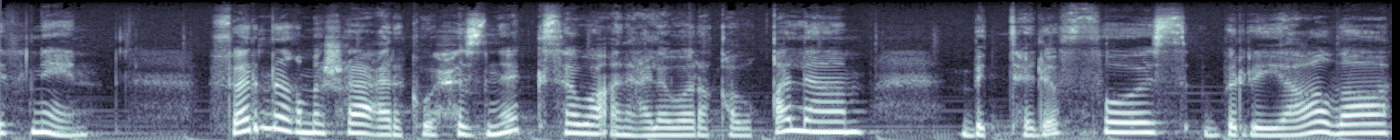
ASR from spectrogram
اثنين فرغ مشاعرك وحزنك سواء على ورقة وقلم بالتنفس بالرياضة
